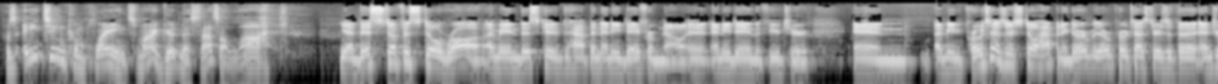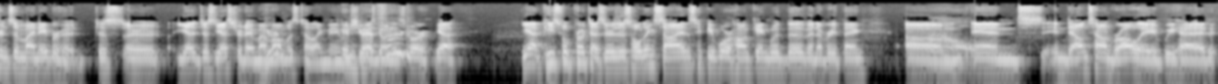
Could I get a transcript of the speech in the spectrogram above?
Because 18 complaints, my goodness, that's a lot. Yeah, this stuff is still raw. I mean, this could happen any day from now, any day in the future. And I mean, protests are still happening. There were, there were protesters at the entrance of my neighborhood. Just uh, yeah, just yesterday, my You're mom was telling me when she Bedford? was going to the store. Yeah, yeah, peaceful protesters just holding signs. People were honking with them and everything. Um, wow. And in downtown Raleigh, we had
